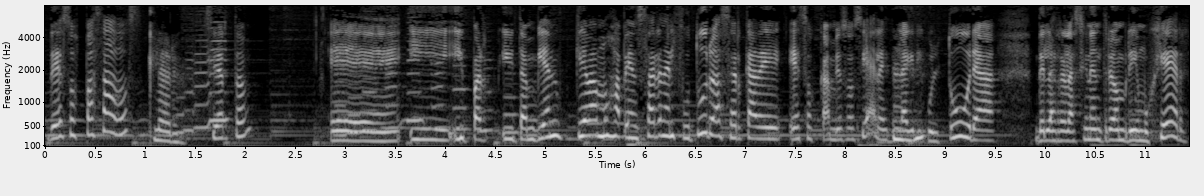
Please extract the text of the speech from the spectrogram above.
de esos pasados. Claro. ¿Cierto? Eh, y, y, también qué vamos a pensar en el futuro acerca de esos cambios sociales, de la agricultura, de la relación entre hombre y mujer.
